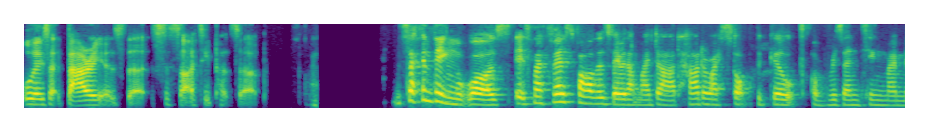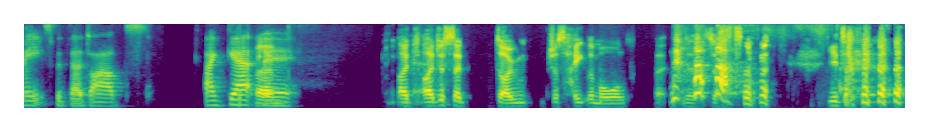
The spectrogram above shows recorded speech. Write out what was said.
all those like barriers that society puts up The second thing was, it's my first Father's Day without my dad. How do I stop the guilt of resenting my mates with their dads? I get Um, this. I, I just said don't just hate them all. But Just, just, you don't-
